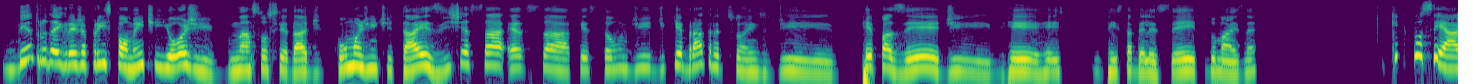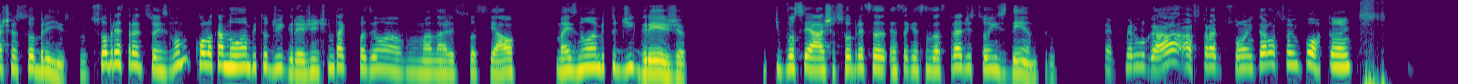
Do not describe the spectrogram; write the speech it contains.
dentro da igreja, principalmente, e hoje na sociedade como a gente tá, existe essa, essa questão de, de quebrar tradições, de refazer, de re, re, restabelecer e tudo mais, né? O que, que, você acha sobre isso? Sobre as tradições? Vamos colocar no âmbito de igreja. A gente não está aqui fazer uma, uma, análise social, mas no âmbito de igreja. O que você acha sobre essa, essa questão das tradições dentro? É, em primeiro lugar, as tradições elas são importantes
